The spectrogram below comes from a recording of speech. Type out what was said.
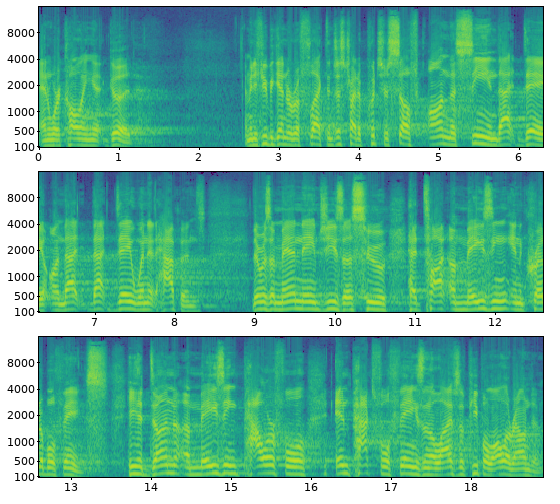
and we're calling it good. I mean, if you begin to reflect and just try to put yourself on the scene that day, on that, that day when it happened, there was a man named Jesus who had taught amazing, incredible things. He had done amazing, powerful, impactful things in the lives of people all around him.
